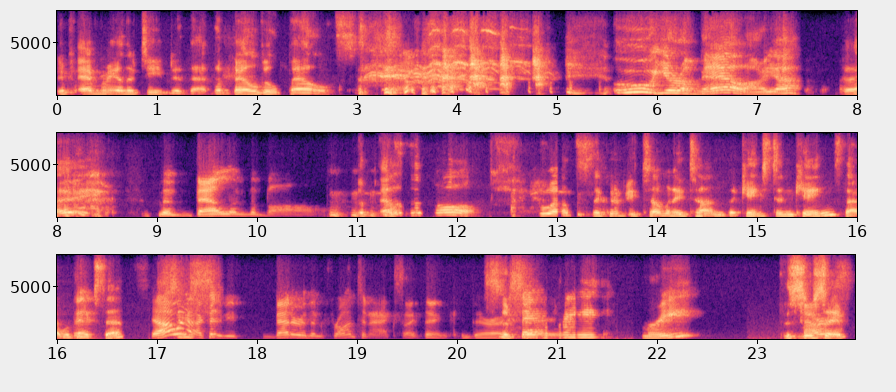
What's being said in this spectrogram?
If every other team did that, the Belleville Bells. Ooh, you're a bell, are you? Hey, The bell of the ball. the bell of the ball. Who else? There could be so many tons. The Kingston Kings. That would make sense. Yeah, that would actually be better than Frontenacs, I think. Dare I Sault say. Ste. Marie, Marie. The Sault Mars? Ste.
